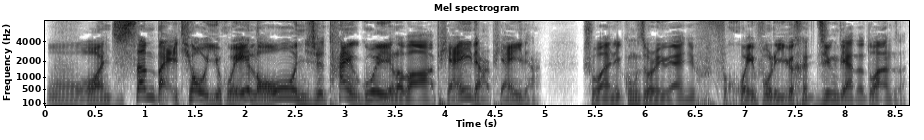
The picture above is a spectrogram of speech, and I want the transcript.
哇，你三百跳一回楼，你这太贵了吧？便宜点，便宜点。说完，这工作人员就回复了一个很经典的段子：“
